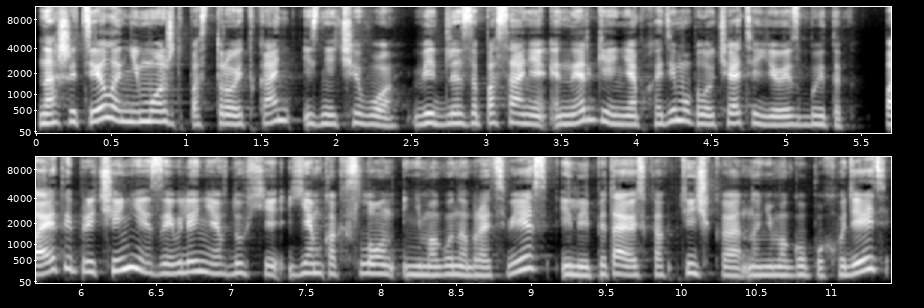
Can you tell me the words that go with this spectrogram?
наше тело не может построить ткань из ничего, ведь для запасания энергии необходимо получать ее избыток. По этой причине заявление в духе «ем как слон и не могу набрать вес» или «питаюсь как птичка, но не могу похудеть»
